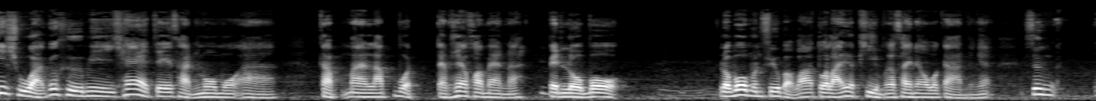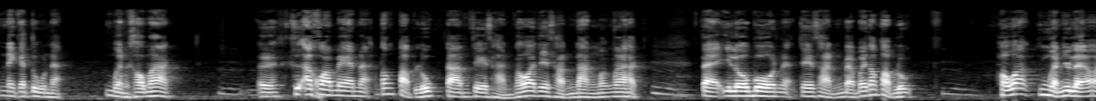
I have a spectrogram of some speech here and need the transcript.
ที่ชัวร์ก็คือมีแค่เจสันโมโมอากลับมารับบท แต่ไม่ใช่อควาแมนนะ เป็นโลโบ โลโบมัน feel แบบว่าตัวร้ายแบบผีมอเตอร์ไซค์ในอวกาศอย่างเงี้ย ซึ่งในการ์ตูนอะเหมือนเขามาก เออ คืออควาแมนอะต้องปรับ look ตามเจสัน เพราะว่าเจสันดังมากอืมๆแต่อีโลโบเนี่ยเจสันแบบไม่ต้องปรับ look อืมเพราะว่าเหมือนอยู่แล้ว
